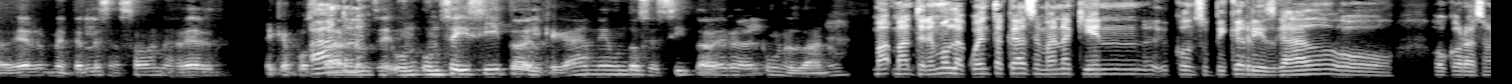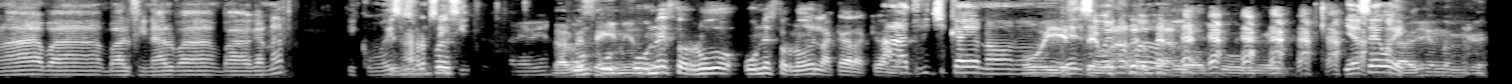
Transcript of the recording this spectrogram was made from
a ver, meterle sazón, a ver, hay que apostarle Ándale. un, se- un, un seisito, el que gane, un docecito, a ver, a ver cómo nos va, ¿no? Ma- mantenemos la cuenta cada semana quién eh, con su pique arriesgado o, o corazonada va, va al final va, va a ganar. Y como dices, un pues. seisito estaría bien. Darle Un, seguimiento. un estornudo, un estornudo en la cara. ¿qué? Ah, pinche Cayo, no, no. Uy, ese este güey no loco, güey. Ya sé, güey. Está viendo que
